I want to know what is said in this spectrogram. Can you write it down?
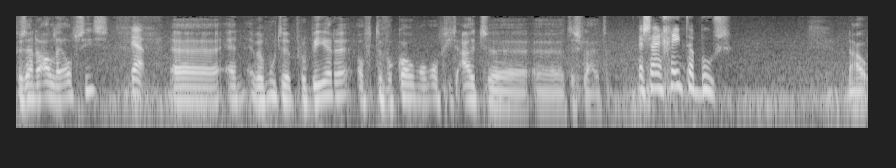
Zo zijn er allerlei opties. Ja. Uh, en we moeten proberen of te voorkomen om opties uit te sluiten. Er zijn geen taboes. Nou,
